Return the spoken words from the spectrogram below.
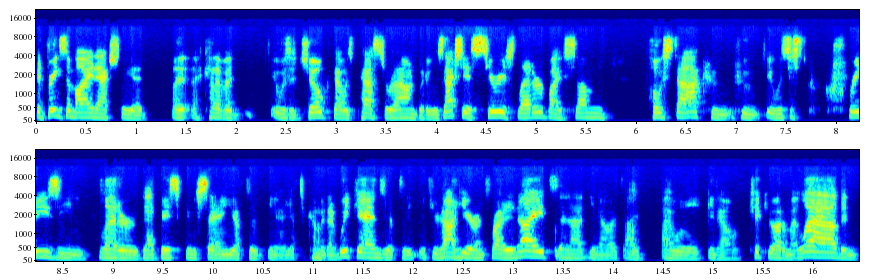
it brings to mind actually a a, a, kind of a it was a joke that was passed around, but it was actually a serious letter by some postdoc who who it was just crazy letter that basically was saying you have to you know you have to come in on weekends you have to if you're not here on Friday nights then I, you know I I will you know kick you out of my lab and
